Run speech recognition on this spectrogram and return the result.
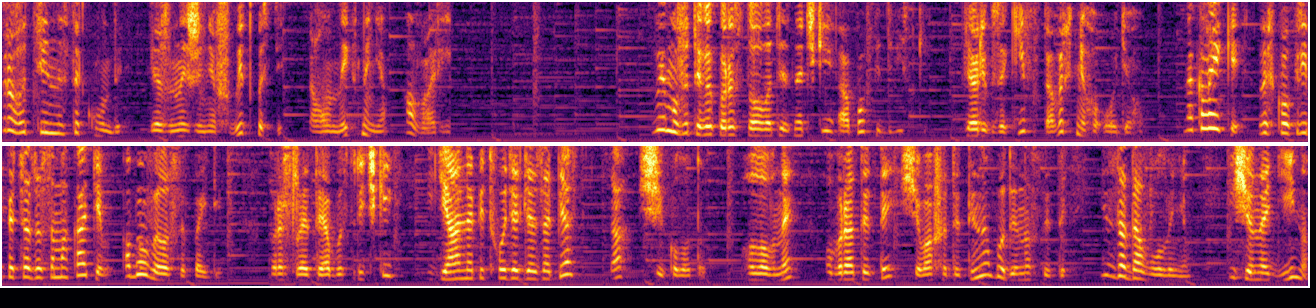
дорогоцінні секунди для зниження швидкості та уникнення аварії. Ви можете використовувати значки або підвіски для рюкзаків та верхнього одягу. Наклейки легко кріпяться до самокатів або велосипедів. Браслети або стрічки ідеально підходять для зап'ясть та щиколоток. Головне обрати те, що ваша дитина буде носити із задоволенням і що надійно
